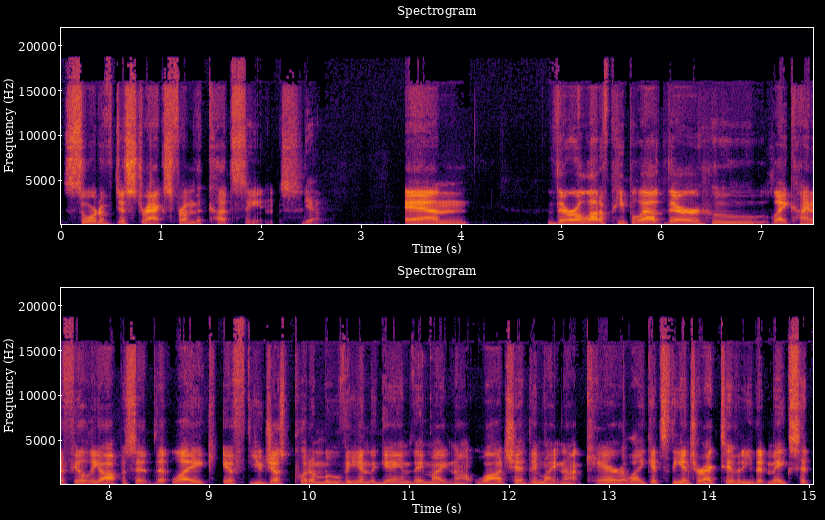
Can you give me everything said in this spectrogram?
sort of distracts from the cutscenes. Yeah and there are a lot of people out there who like kind of feel the opposite that like if you just put a movie in the game they might not watch it they might not care. Like it's the interactivity that makes it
